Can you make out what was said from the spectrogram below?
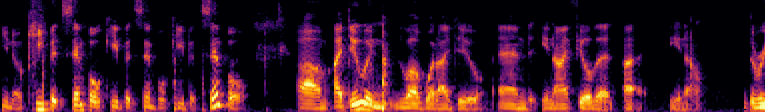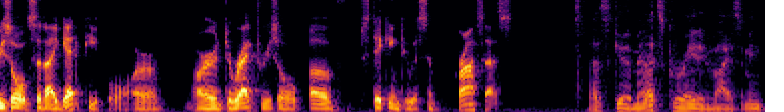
you know keep it simple keep it simple keep it simple. Um, i do and love what i do. And you know i feel that uh, you know the results that i get people are are a direct result of sticking to a simple process. That's good man. That's great advice. I mean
